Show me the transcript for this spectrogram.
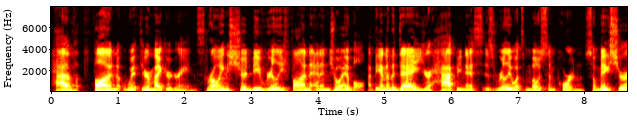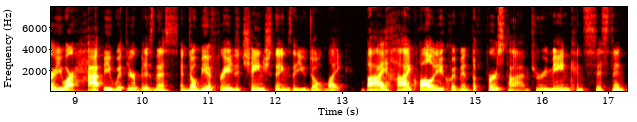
Have fun with your microgreens. Growing should be really fun and enjoyable. At the end of the day, your happiness is really what's most important. So make sure you are happy with your business and don't be afraid to change things that you don't like. Buy high quality equipment the first time to remain consistent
